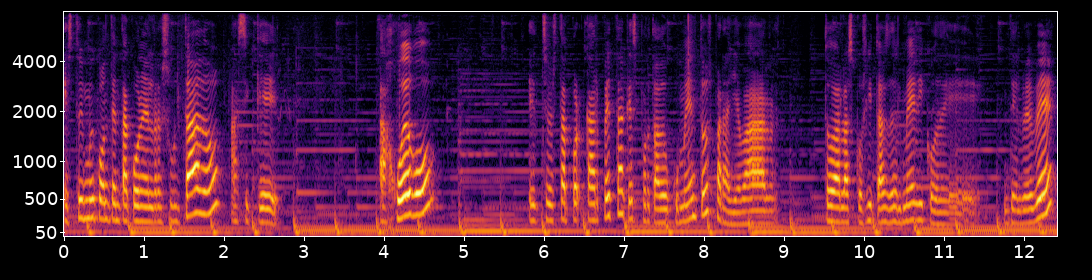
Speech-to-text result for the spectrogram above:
Estoy muy contenta con el resultado, así que a juego he hecho esta carpeta que es portadocumentos para llevar todas las cositas del médico del bebé.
